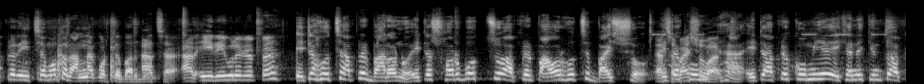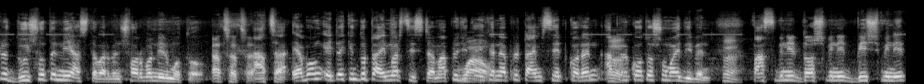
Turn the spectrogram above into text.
আপনার ইচ্ছা মতো রান্না করতে পারবেন। আচ্ছা আর এই রেগুলেটরটা এটা হচ্ছে আপনার বাড়ানো এটা সর্বোচ্চ আপনার পাওয়ার হচ্ছে বাইশশো। আচ্ছা, এটা হ্যাঁ এটা আপনি কমিয়ে এখানে কিন্তু আপনি দুইশোতে নিয়ে আসতে পারবেন সর্বনিম্নত আচ্ছা আচ্ছা। আচ্ছা এবং এটা কিন্তু টাইমার সিস্টেম আপনি যদি এখানে আপনি টাইম সেট করেন আপনার কত সময় দিবেন? হুম। পাঁচ মিনিট দশ মিনিট বিশ মিনিট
